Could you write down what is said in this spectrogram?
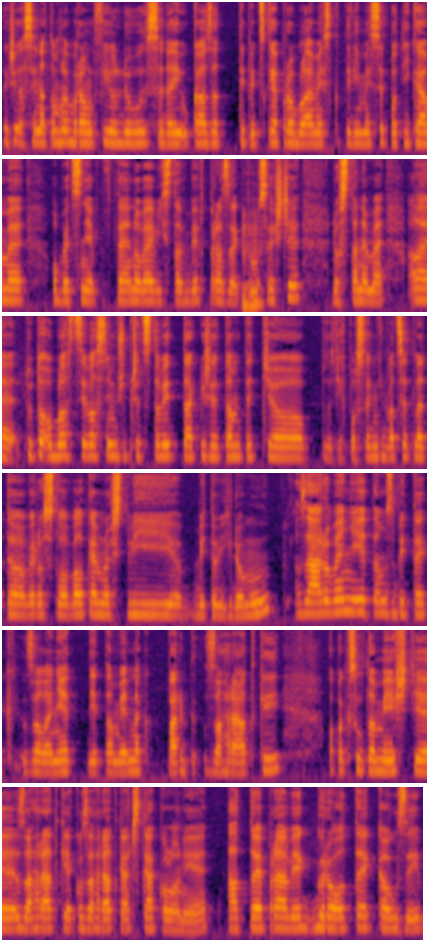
Takže asi na tomhle brownfieldu se dají ukázat typické problémy, s kterými se potýkáme obecně v té nové výstavbě v Praze. K tomu mm-hmm. se ještě dostaneme. Ale tuto oblast si vlastně můžu představit tak, že tam teď za těch posledních 20 let vyrostlo velké množství bytových domů. Zároveň je tam zbytek zeleně, je tam jednak park zahrádky, a pak jsou tam ještě zahrádky jako zahrádkářská kolonie. A to je právě gro té kauzy.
